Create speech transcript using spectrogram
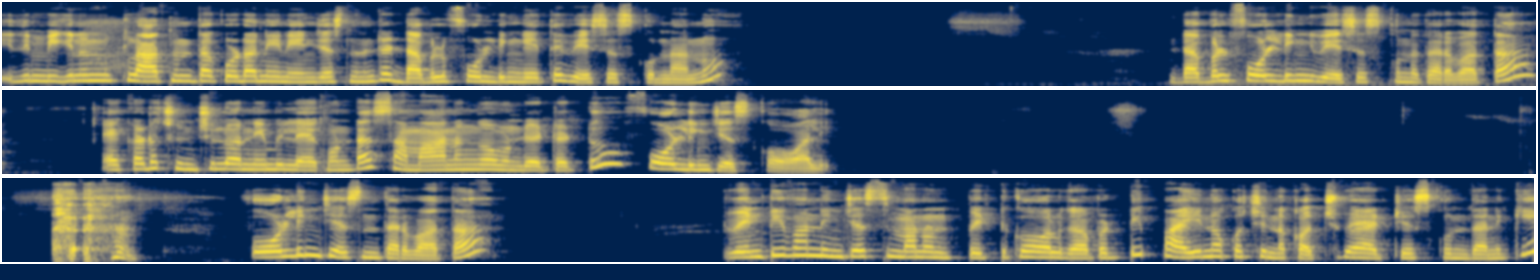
ఇది మిగిలిన క్లాత్ అంతా కూడా నేను ఏం చేస్తున్నానంటే డబుల్ ఫోల్డింగ్ అయితే వేసేసుకున్నాను. డబుల్ ఫోల్డింగ్ వేసేసుకున్న తర్వాత ఎక్కడ చుంచులు అనేవి లేకుండా సమానంగా ఉండేటట్టు ఫోల్డింగ్ చేసుకోవాలి. ఫోల్డింగ్ చేసిన తర్వాత ట్వంటీ వన్ ఇంచెస్ మనం పెట్టుకోవాలి కాబట్టి పైన ఒక చిన్న ఖర్చు యాడ్ చేసుకున్న దానికి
